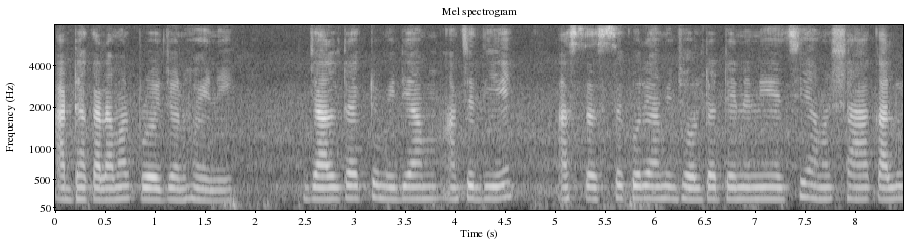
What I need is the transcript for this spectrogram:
আর ঢাকার আমার প্রয়োজন হয়নি। জালটা একটু মিডিয়াম আঁচে দিয়ে আস্তে আস্তে করে আমি ঝোলটা টেনে নিয়েছি। আমার শাক, আলু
